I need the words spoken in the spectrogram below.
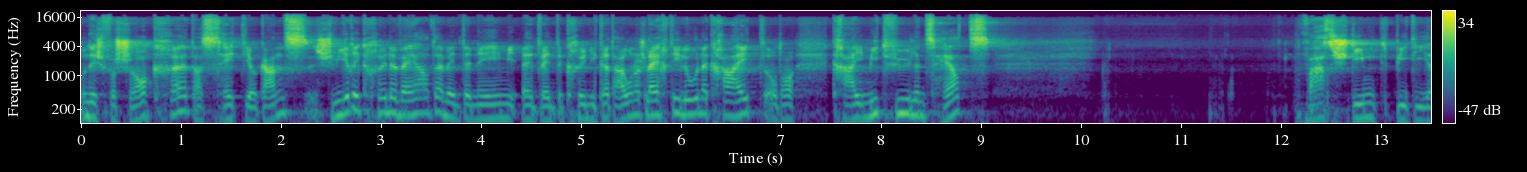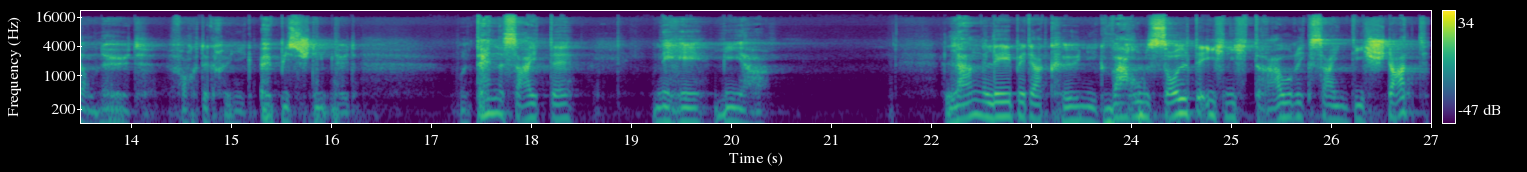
und ist verschrocken. Das hätte ja ganz schwierig können werden, wenn der, Nehemiah, äh, wenn der König gerade auch noch schlechte Laune hatte oder kein mitfühlendes Herz. Was stimmt bei dir nicht? fragt der König. Etwas stimmt nicht. Und dann sagte Nehemiah, Lang lebe der König, warum sollte ich nicht traurig sein? Die Stadt,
